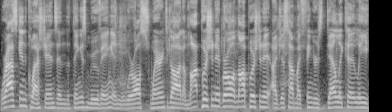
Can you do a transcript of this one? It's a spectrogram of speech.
we're asking questions and the thing is moving and we're all swearing to God, I'm not pushing it, bro. I'm not pushing it. I just have my fingers delicately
